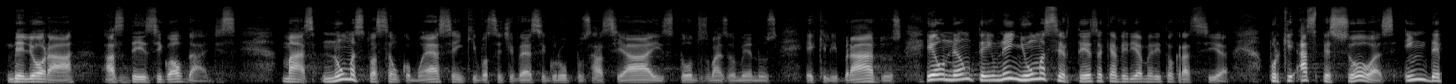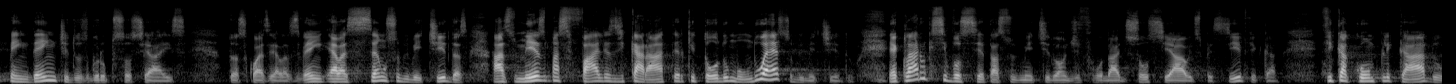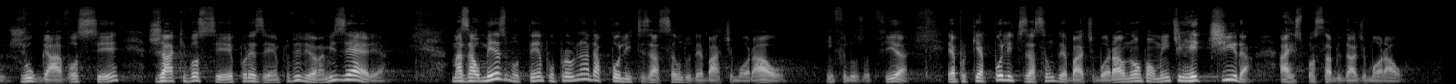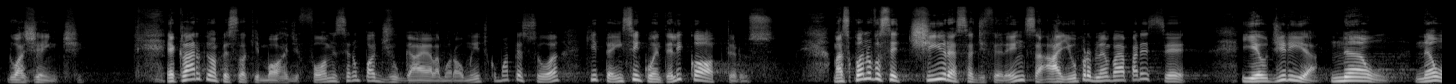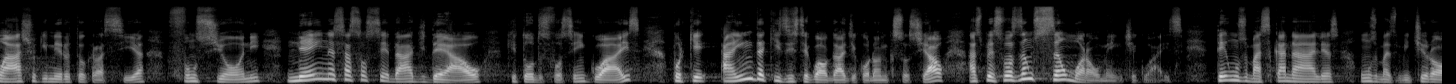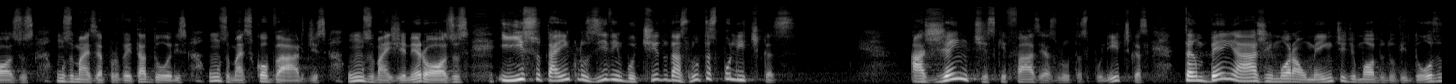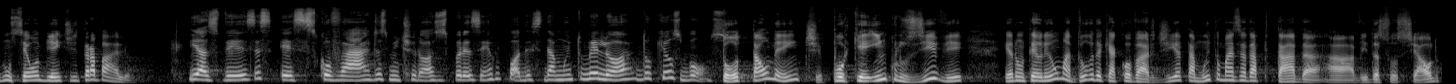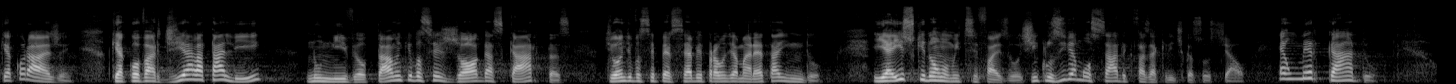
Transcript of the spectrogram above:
melhorar as desigualdades. Mas numa situação como essa, em que você tivesse grupos raciais todos mais ou menos equilibrados, eu não tenho nenhuma certeza que haveria meritocracia, porque as pessoas, independente dos grupos sociais, das quais elas vêm, elas são submetidas às mesmas falhas de caráter que todo mundo é submetido. É claro que se você está submetido a uma dificuldade social específica, fica complicado julgar você, já que você, por exemplo, viveu na miséria. Mas, ao mesmo tempo, o problema da politização do debate moral em filosofia é porque a politização do debate moral normalmente retira a responsabilidade moral do agente. É claro que uma pessoa que morre de fome, você não pode julgar ela moralmente como uma pessoa que tem 50 helicópteros. Mas quando você tira essa diferença, aí o problema vai aparecer. E eu diria: não, não acho que meritocracia funcione nem nessa sociedade ideal que todos fossem iguais, porque ainda que exista igualdade econômica e social, as pessoas não são moralmente iguais. Tem uns mais canalhas, uns mais mentirosos, uns mais aproveitadores, uns mais covardes, uns mais generosos, e isso está inclusive embutido nas lutas políticas agentes que fazem as lutas políticas também agem moralmente de modo duvidoso no seu ambiente de trabalho. E às vezes esses covardes, mentirosos, por exemplo, podem se dar muito melhor do que os bons. Totalmente, porque inclusive eu não tenho nenhuma dúvida que a covardia está muito mais adaptada à vida social do que a coragem, porque a covardia ela está ali num nível tal em que você joga as cartas de onde você percebe para onde a maré está indo. E é isso que normalmente se faz hoje, inclusive a moçada que faz a crítica social. É um mercado.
